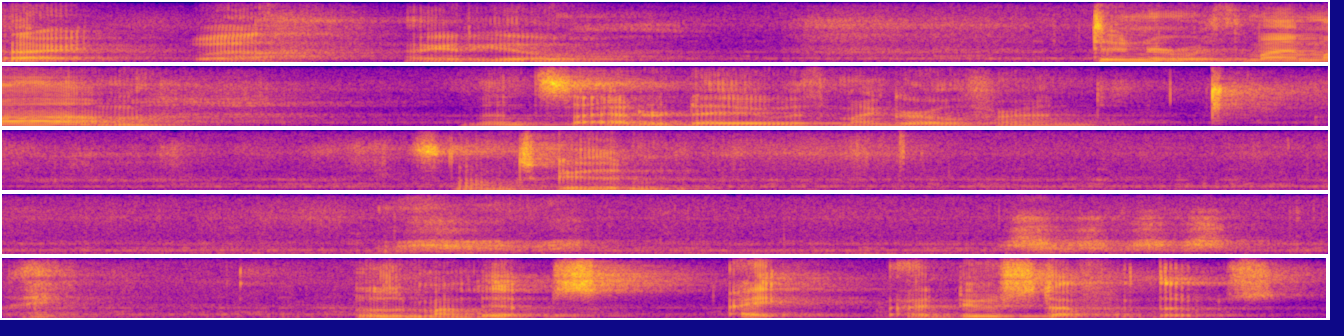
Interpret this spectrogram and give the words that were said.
Alright, well, I gotta go. Dinner with my mom. Then Saturday with my girlfriend. Sounds good. Hey, those are my lips. Hey, I do stuff with those.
